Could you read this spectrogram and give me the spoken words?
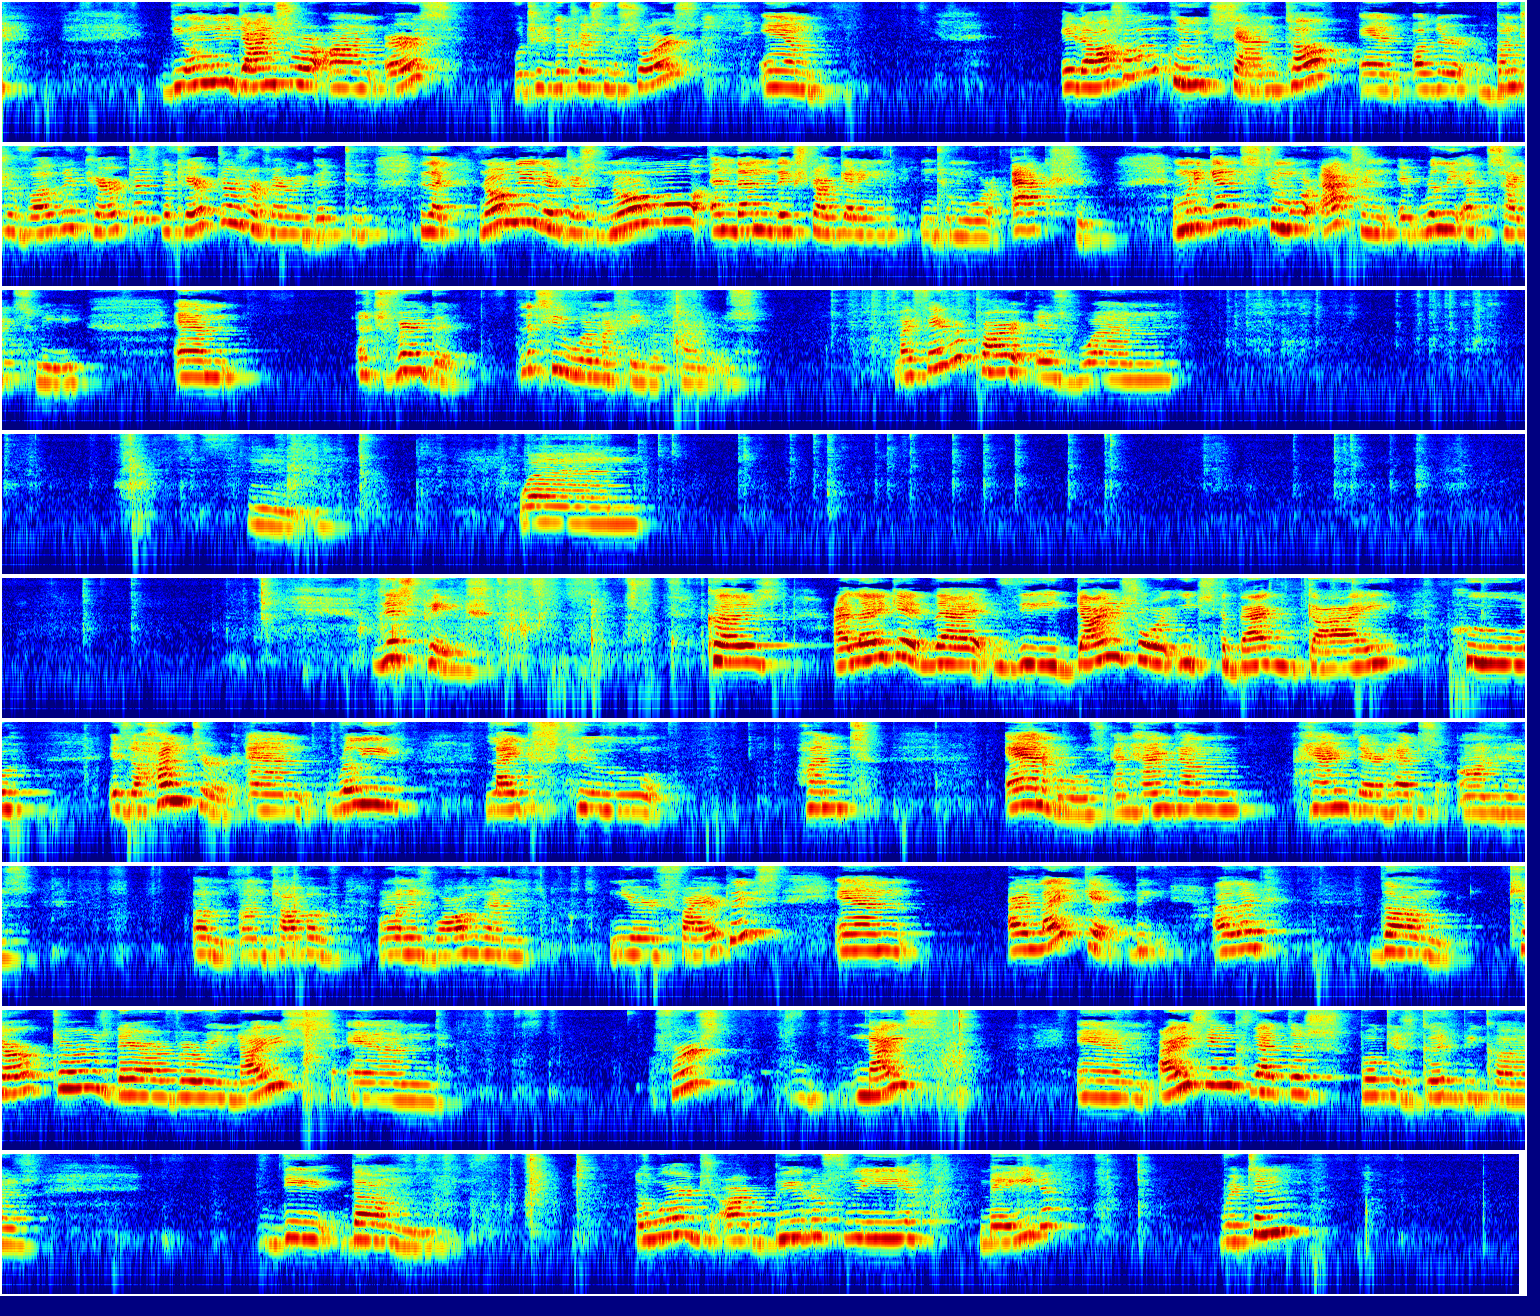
the only dinosaur on Earth, which is the Christmasaurus. and it also includes Santa and other bunch of other characters. The characters are very good too. Like normally they're just normal, and then they start getting into more action. And when it gets to more action, it really excites me, and it's very good. Let's see where my favorite part is. My favorite part is when. Hmm. When. This page. Because I like it that the dinosaur eats the bad guy who is a hunter and really likes to hunt animals and hang them hang their heads on his um on top of on his walls and near his fireplace and I like it. I like the um, characters. They are very nice and first nice and I think that this book is good because the the um, the words are beautifully made, written,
